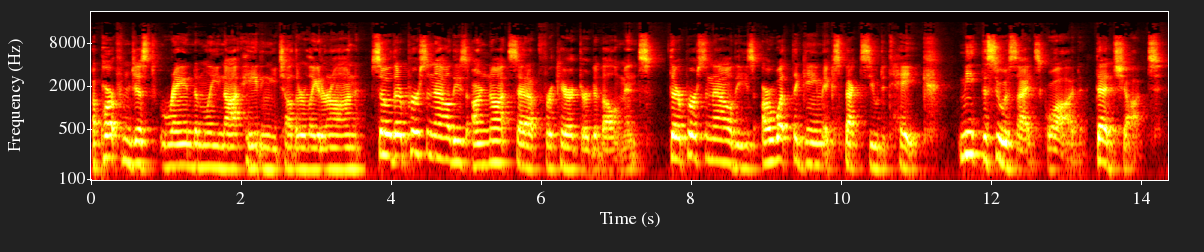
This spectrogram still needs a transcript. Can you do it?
apart from just randomly not hating each other later on. So their personalities are not set up for character development. Their personalities are what the game expects you to take. Meet the Suicide Squad, Deadshot,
